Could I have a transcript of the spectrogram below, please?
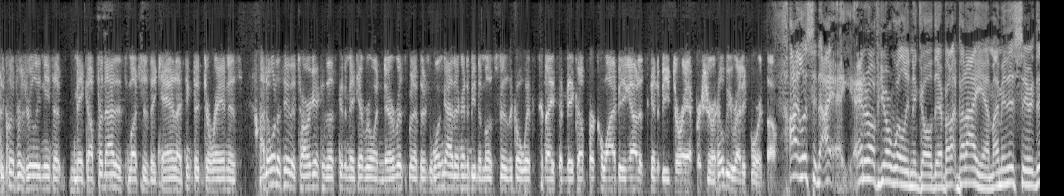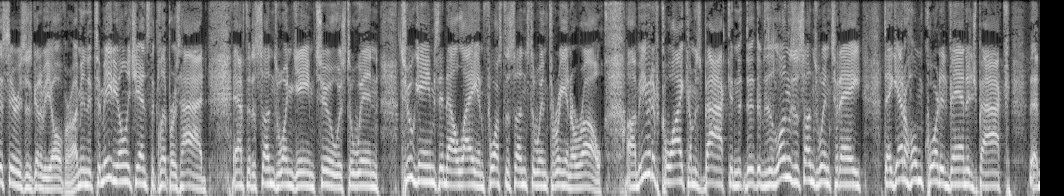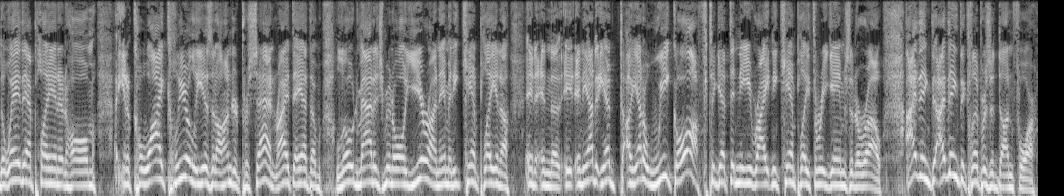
the Clippers really need to make up for that as much as they can. I think that Durant is, I don't want to say the target because that's going to make everyone nervous, but if there's one guy they're going to be the most physical with tonight to make up for Kawhi being out, it's going to be Durant for sure. He'll be ready for it though. Right, listen, I I don't know if you're willing to go there, but but I am. I mean, this series, this series is going to be over. I mean, to me, the only chance the Clippers had after the Suns won Game Two was to win two games in L.A. and force the Suns to win three in a row. Um, even if Kawhi comes back, and as long as the Suns win today, they get a home court advantage back the, the way they're playing at home. You know, Kawhi clearly isn't 100%, right? They had the load management all year on him and he can't play in a, in, in the, and he had, he had, he had a week off to get the knee right and he can't play three games in a row. I think, I think the Clippers are done for.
